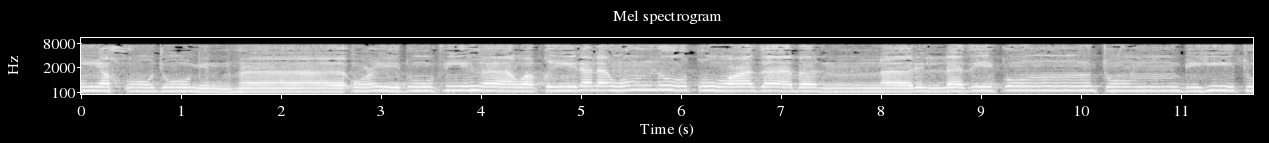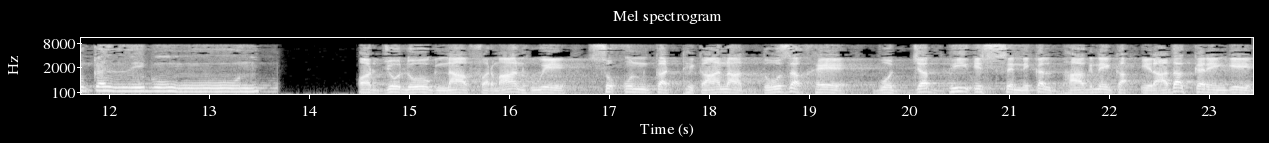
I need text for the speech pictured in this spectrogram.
يخرجوا منها أعيدوا فيها وقيل لهم ذوقوا عذاب النار الذي كنتم به تكذبون اور جو لوگ نافرمان ہوئے، سو ان کا ٹھکانہ دوزخ ہے۔ وہ جب بھی اس سے نکل بھاگنے کا ارادہ کریں گے،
